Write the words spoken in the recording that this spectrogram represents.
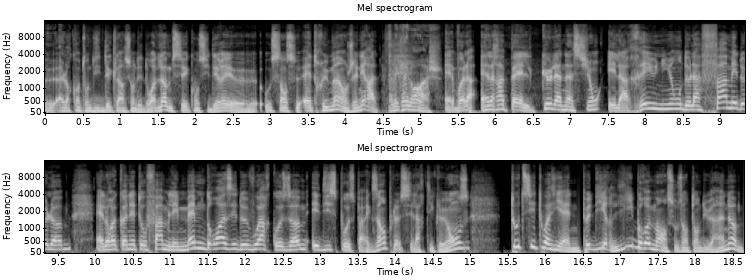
Euh, alors quand on dit Déclaration des droits de l'homme, c'est considéré euh, au sens être humain en général. Avec un grand H. Et voilà, elle rappelle que la nation est la réunion de la femme et de l'homme. Elle reconnaît aux femmes les mêmes droits et devoirs qu'aux hommes et dispose par exemple, c'est l'article 11, toute citoyenne peut dire librement, sous-entendu à un homme,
